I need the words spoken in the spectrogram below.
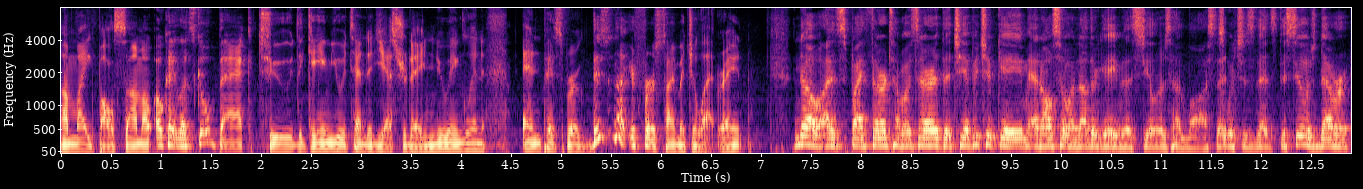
I'm Mike Balsamo. Okay, let's go back to the game you attended yesterday, New England and Pittsburgh. This is not your first time at Gillette, right? No, it's my third time. I was there at the championship game and also another game the Steelers had lost, which is that the Steelers never.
